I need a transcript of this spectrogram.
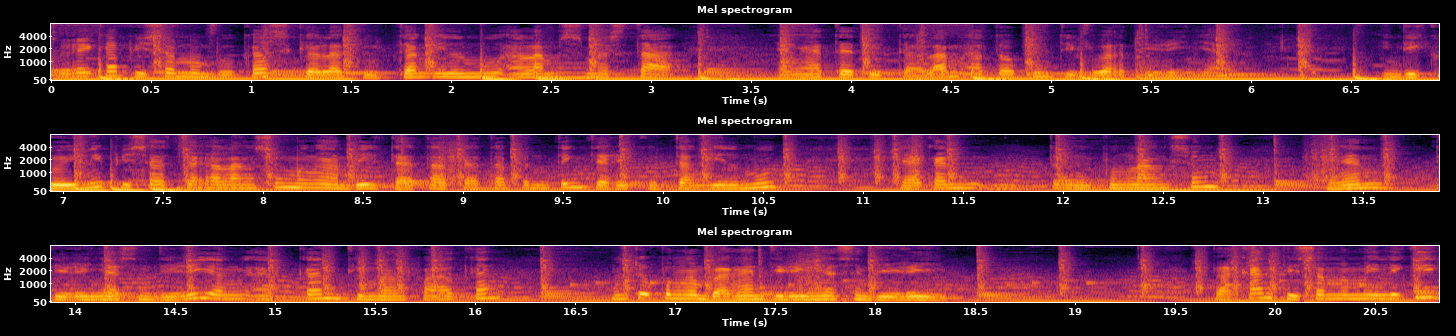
mereka bisa membuka segala gudang ilmu alam semesta yang ada di dalam ataupun di luar dirinya. Indigo ini bisa secara langsung mengambil data-data penting dari gudang ilmu yang akan terhubung langsung dengan dirinya sendiri yang akan dimanfaatkan untuk pengembangan dirinya sendiri. Bahkan bisa memiliki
